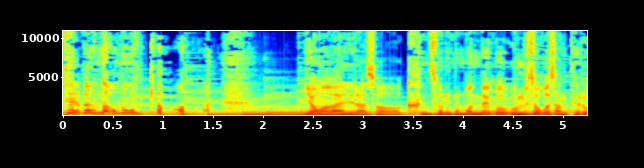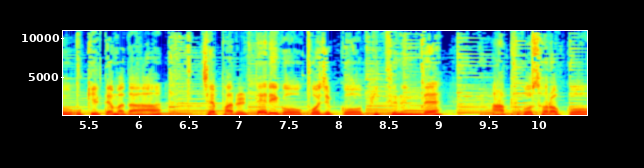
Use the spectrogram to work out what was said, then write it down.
대박 너무 웃겨. 영화관이라서 큰 소리는 못 내고 음소거 상태로 웃길 때마다 제 팔을 때리고 꼬집고 비트는데 아프고 서럽고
